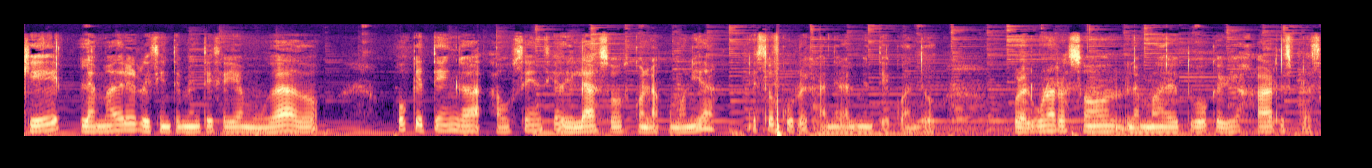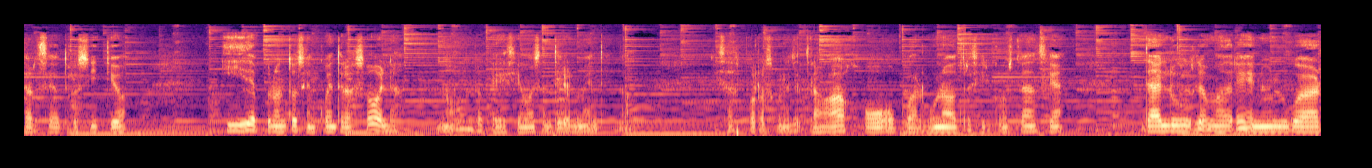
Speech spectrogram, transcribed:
que la madre recientemente se haya mudado o que tenga ausencia de lazos con la comunidad. Esto ocurre generalmente cuando por alguna razón la madre tuvo que viajar, desplazarse a otro sitio y de pronto se encuentra sola, ¿no? Lo que decíamos anteriormente, ¿no? Quizás por razones de trabajo o por alguna otra circunstancia, da luz la madre en un lugar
